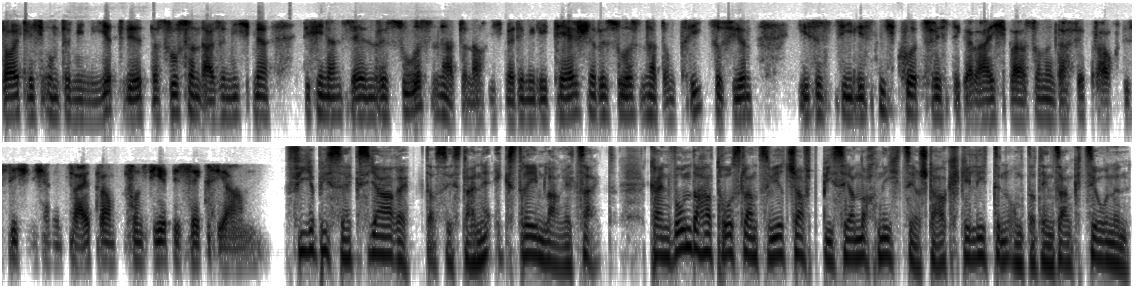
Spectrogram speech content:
deutlich unterminiert wird, dass Russland also nicht mehr die finanziellen Ressourcen hat und auch nicht mehr die militärischen Ressourcen hat, um Krieg zu führen, dieses Ziel ist nicht kurzfristig erreichbar, sondern dafür braucht es sicherlich einen Zeitraum von vier bis sechs Jahren. Vier bis sechs Jahre, das ist eine extrem lange Zeit. Kein Wunder hat Russlands Wirtschaft bisher noch nicht sehr stark gelitten unter den Sanktionen.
